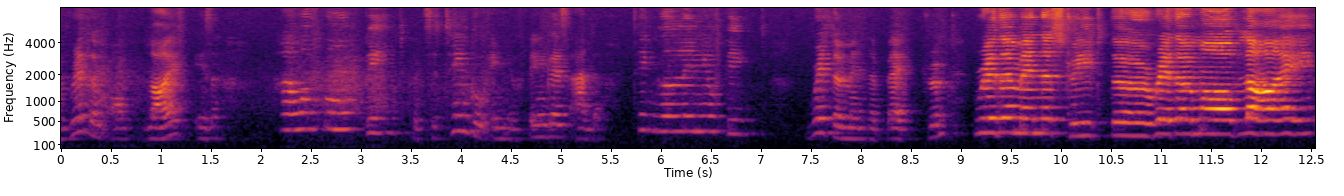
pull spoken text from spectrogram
the rhythm of life is a powerful beat, puts a tingle in your fingers and a tingle in your feet. Rhythm in the bedroom, rhythm in the street, the rhythm of life.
